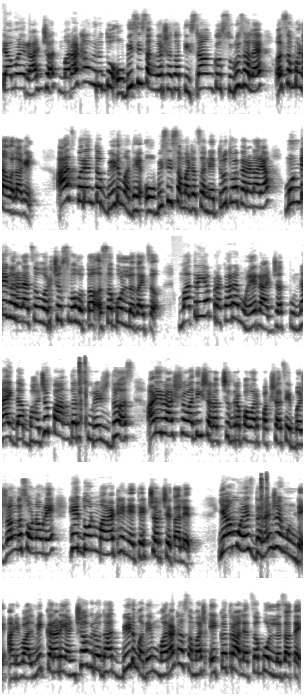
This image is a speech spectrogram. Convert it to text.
त्यामुळे राज्यात मराठा विरुद्ध ओबीसी संघर्षाचा तिसरा अंक सुरू झालाय असं म्हणावं लागेल. आजपर्यंत बीडमध्ये ओबीसी समाजाचं नेतृत्व करणाऱ्या मुंडे घराण्याचं वर्चस्व होतं असं बोललं जायचं. मात्र या प्रकारामुळे राज्यात पुन्हा एकदा भाजप आमदार सुरेश धस आणि राष्ट्रवादी शरदचंद्र पवार पक्षाचे बजरंग सोनवणे हे दोन मराठे नेते चर्चेत आलेत. यामुळेच धनंजय मुंडे आणि वाल्मिक कराड यांच्या विरोधात बीडमध्ये मराठा समाज एकत्र आल्याचं बोललं जात आहे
